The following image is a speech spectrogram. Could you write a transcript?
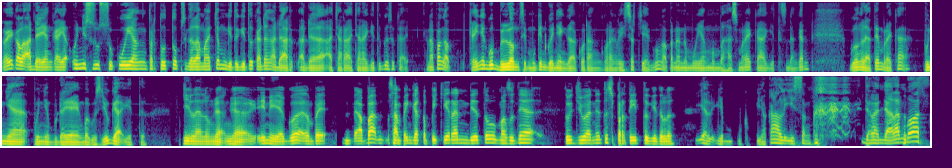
Oke kalau ada yang kayak, oh ini su- suku yang tertutup segala macem gitu-gitu, kadang ada ada acara-acara gitu gue suka. Kenapa nggak? Kayaknya gue belum sih. Mungkin gue nggak kurang kurang research ya. Gue nggak pernah nemu yang membahas mereka gitu. Sedangkan gue ngeliatnya mereka punya punya budaya yang bagus juga gitu. Gila lu nggak nggak ini ya gue sampai apa sampai nggak kepikiran dia tuh maksudnya tujuannya tuh seperti itu gitu loh. Iya, ya, ya kali iseng. Jalan-jalan bos.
